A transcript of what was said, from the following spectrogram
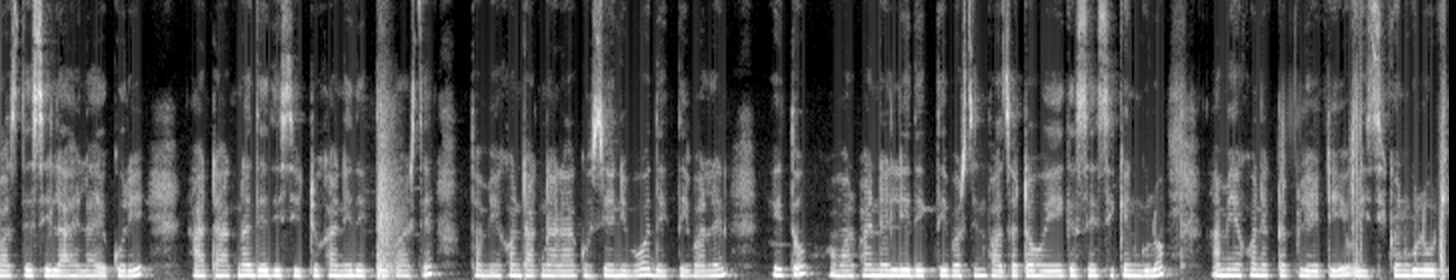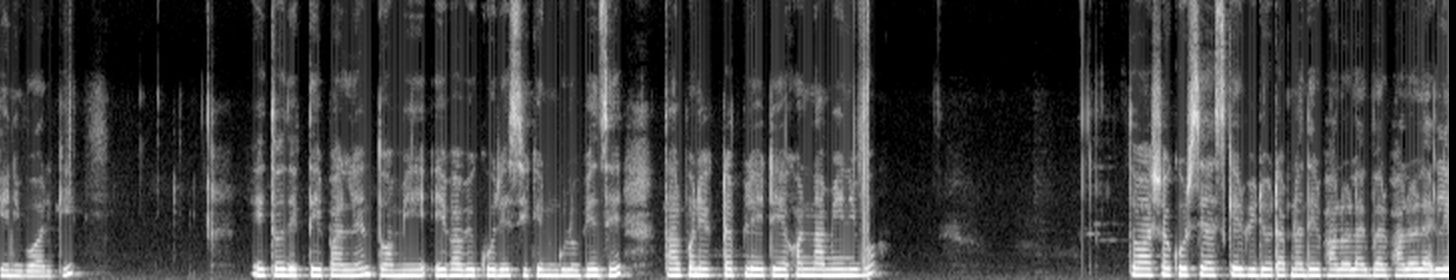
ভাজতেছি লাহে লাহে করে। আর ঢাকনা দিয়ে দিছি একটুখানি, দেখতেই পারছেন? তো আমি এখন ঢাকনাটা ঘুষিয়ে নিব, দেখতেই পারলেন? এই তো আমার ফাইনালি দেখতেই পারছেন ভাজাটা হয়ে গেছে চিকেনগুলো আমি এখন একটা প্লেটে ওই চিকেনগুলো উঠিয়ে নিব আর কি। এই তো দেখতেই পারলেন। তো আমি এভাবে করে চিকেনগুলো ভেজে তারপরে একটা প্লেটে এখন নামিয়ে নিব। তো আশা করছি আজকের ভিডিওটা আপনাদের ভালো লাগবে। আর ভালো লাগলে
